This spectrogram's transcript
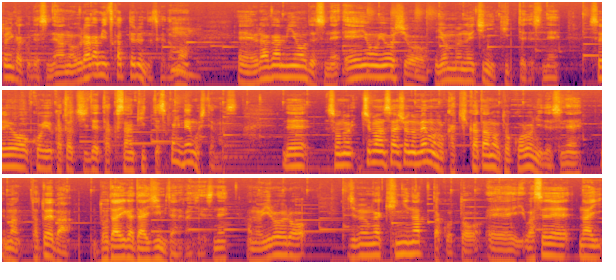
とにかくですねあの裏紙使ってるんですけども、ええ。ー裏紙をですね A4 用紙を4分の1に切ってですねそれをこういう形でたくさん切ってそこにメモしてます。でその一番最初のメモの書き方のところにですね、まあ、例えば土台が大事みたいな感じですね。あのいろいろ自分が気になったこと、えー忘れない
